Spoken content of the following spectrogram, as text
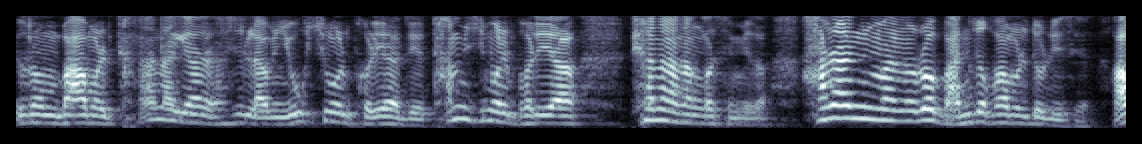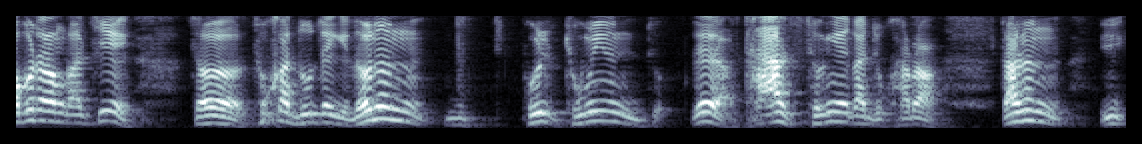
여러분 마음을 편안하게 하시려면 욕심을 버려야 돼요. 탐심을 버려야 편안한 것입니다. 하나님만으로 만족함을 돌리세요. 아브라함 같이 저 조카 노대기 너는 볼 조민 다 정해가지고 가라. 나는 이,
